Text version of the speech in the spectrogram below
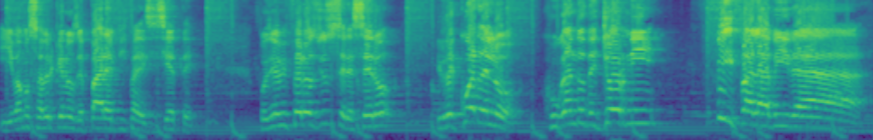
Y vamos a ver qué nos depara en FIFA 17. Pues bien, fiferos, yo soy Cerecero. Y recuérdenlo, jugando de Journey, FIFA la vida.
